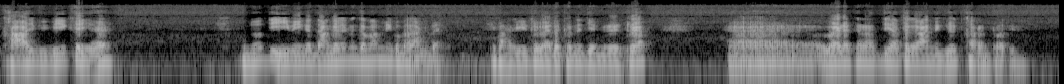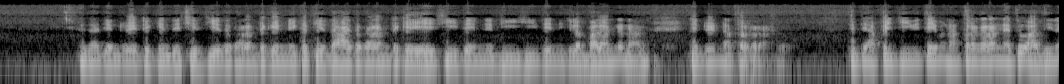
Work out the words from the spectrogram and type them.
කාය විවේකය නොදී මේක දඟලන ගමන් මේක බලන්න බෑ. ඒක හරියට වැඩ කරන ජෙනරේටරයක් වැඩ කරද්දී අත ගන්න ගියොත් කරන්ට් වදිනවා. නිසා ජෙනරේටර් එකෙන් 230ද කරන්ට් එක එන්නේ 110ද කරන්ට් එකේ AC දෙන්නේ DC දෙන්නේ කියලා බලන්න නම් ජෙනරේටර් නතර කරන්න. ඉතින් අපේ ජීවිතේම නතර කරන්න නැතුව අදින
